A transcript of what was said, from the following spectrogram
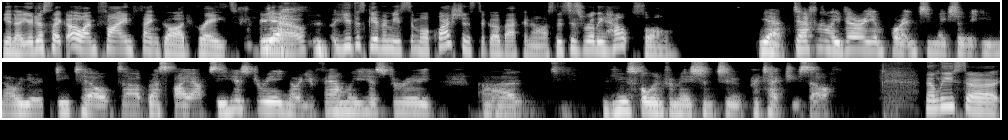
you know you're just like oh i'm fine thank god great you yeah. know you've just given me some more questions to go back and ask this is really helpful yeah, definitely very important to make sure that you know your detailed uh, breast biopsy history, know your family history, uh, useful information to protect yourself. Now, Lisa,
